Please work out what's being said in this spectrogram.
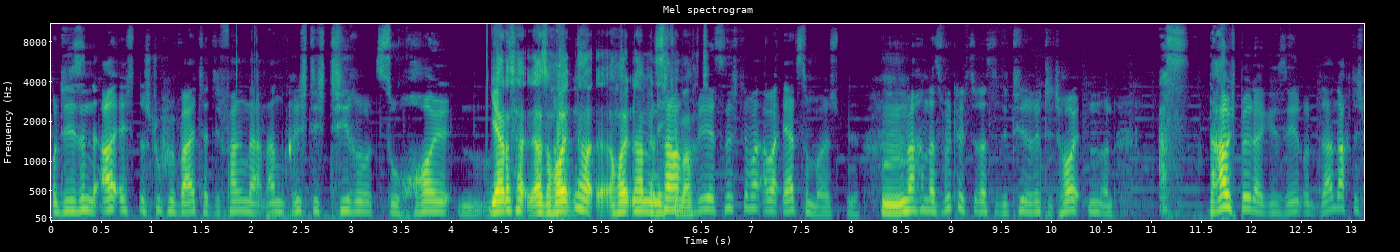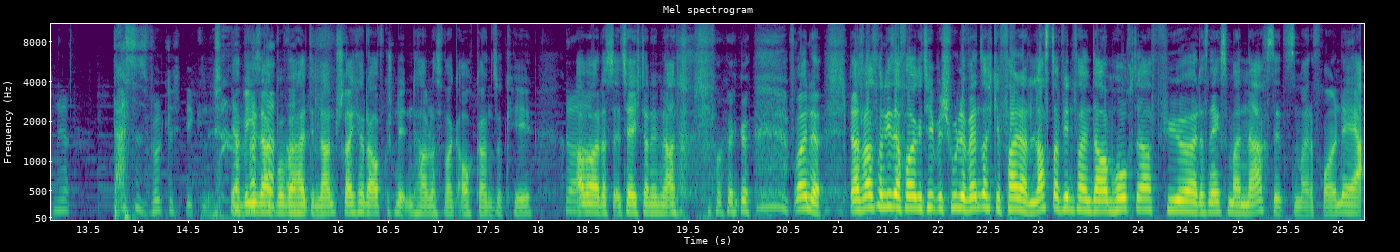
Und die sind echt eine Stufe weiter. Die fangen dann an, richtig Tiere zu häuten. Ja, das also häuten, häuten haben wir das nicht haben gemacht. Das haben wir jetzt nicht gemacht, aber er zum Beispiel. Hm. Die machen das wirklich so, dass sie die Tiere richtig häuten. Und das, da habe ich Bilder gesehen. Und dann dachte ich mir, das ist wirklich eklig. Ja, wie gesagt, wo wir halt den Landstreicher da aufgeschnitten haben, das war auch ganz okay. Ja. Aber das erzähle ich dann in einer anderen Folge. Freunde, das war's von dieser Folge Typisch Schule. Wenn es euch gefallen hat, lasst auf jeden Fall einen Daumen hoch da für das nächste Mal nachsitzen, meine Freunde. Ja.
